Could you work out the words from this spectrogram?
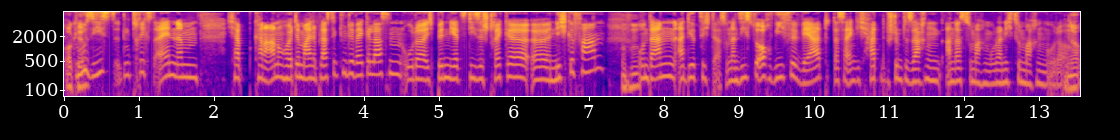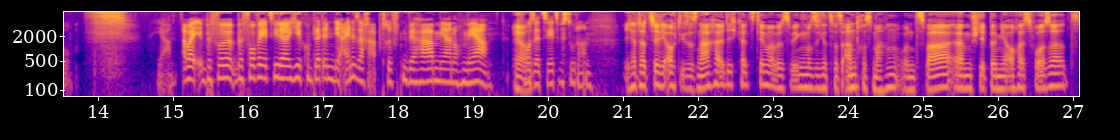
Okay. Du siehst, du trägst ein, ähm, ich habe, keine Ahnung, heute mal eine Plastiktüte weggelassen oder ich bin jetzt diese Strecke äh, nicht gefahren Mhm. und dann addiert sich das. Und dann siehst du auch, wie viel Wert das eigentlich hat, bestimmte Sachen anders zu machen oder nicht zu machen oder Ja. so. Ja, aber bevor, bevor wir jetzt wieder hier komplett in die eine Sache abdriften, wir haben ja noch mehr Ja. Vorsätze. Jetzt bist du dran. Ich hatte tatsächlich auch dieses Nachhaltigkeitsthema, aber deswegen muss ich jetzt was anderes machen. Und zwar ähm, steht bei mir auch als Vorsatz,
